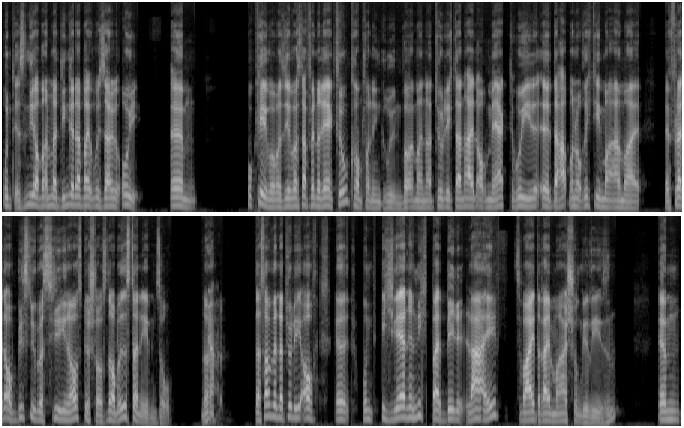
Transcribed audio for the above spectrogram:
Und es sind ja auch manchmal Dinge dabei, wo ich sage, ui, ähm, okay, wollen wir sehen, was da für eine Reaktion kommt von den Grünen. Weil man natürlich dann halt auch merkt, hui, äh, da hat man noch richtig mal einmal, äh, vielleicht auch ein bisschen übers Ziel hinausgeschossen, aber es ist dann eben so. Ne? Ja. Das haben wir natürlich auch. Äh, und ich wäre nicht bei Bill Live zwei, dreimal schon gewesen, ähm,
